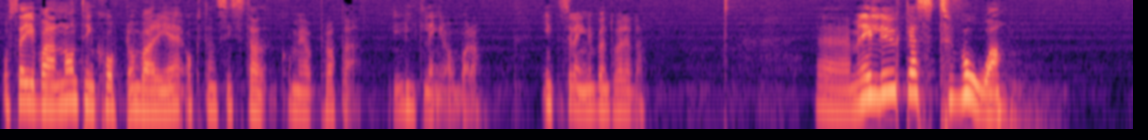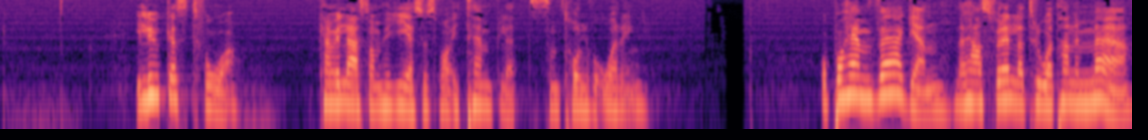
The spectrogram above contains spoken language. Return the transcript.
Och säger bara någonting kort om varje och den sista kommer jag prata lite längre om bara. Inte så länge, ni behöver inte vara rädda. Eh, men i Lukas 2 i Lukas 2 kan vi läsa om hur Jesus var i templet som tolvåring. Och på hemvägen, när hans föräldrar tror att han är med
